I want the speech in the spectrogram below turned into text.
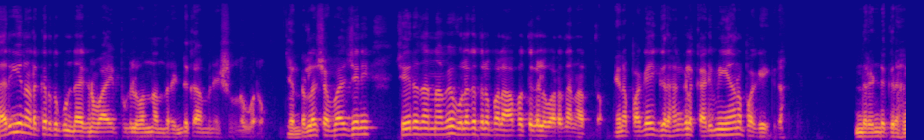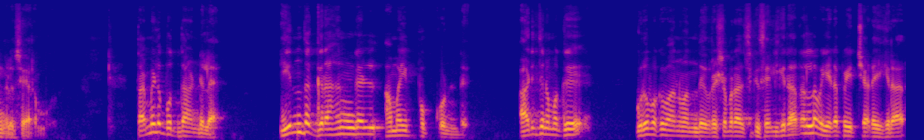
நிறைய நடக்கிறதுக்கு உண்டாகின வாய்ப்புகள் வந்து அந்த ரெண்டு காம்பினேஷனில் வரும். ஜென்ரலாக செவ்வாய் சனி செய்கிறதுனாவே உலகத்தில் பல ஆபத்துகள் வரதான் அர்த்தம். ஏன்னா பகை கிரகங்கள் கடுமையான பகை கிரகங்கள் இந்த ரெண்டு கிரகங்களும் சேரும்போது. தமிழ் புத்தாண்டில் இந்த கிரகங்கள் அமைப்பு கொண்டு அடுத்து நமக்கு குரு பகவான் வந்து ரிஷபராசிக்கு செல்கிறார் அல்ல இடப்பயிற்சி அடைகிறார்.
